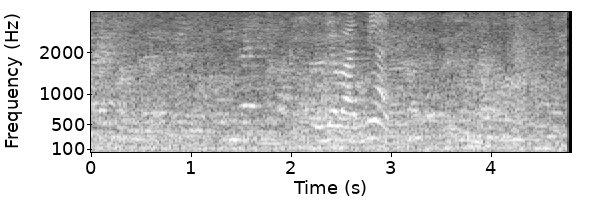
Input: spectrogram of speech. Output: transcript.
आवाज़ नहीं आ रही।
